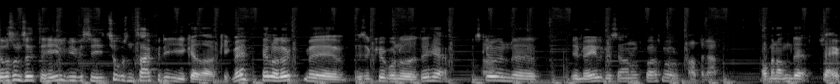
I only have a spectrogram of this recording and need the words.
Det var sådan set det hele. Vi vil sige tusind tak, fordi I gad at kigge med. Held og lykke med, hvis I køber noget af det her. Skriv en, uh, en mail, hvis I har nogle spørgsmål. Op and up. Op med navnet der. Ciao.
